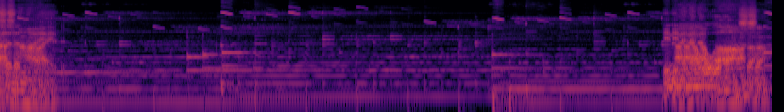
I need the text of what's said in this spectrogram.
Gelassenheit. In einer Oase. Der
